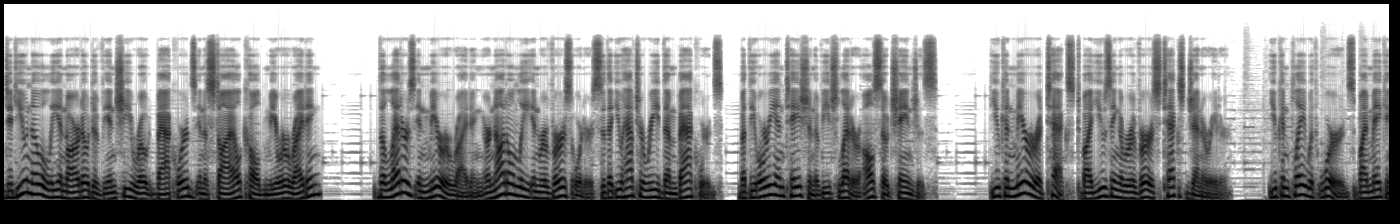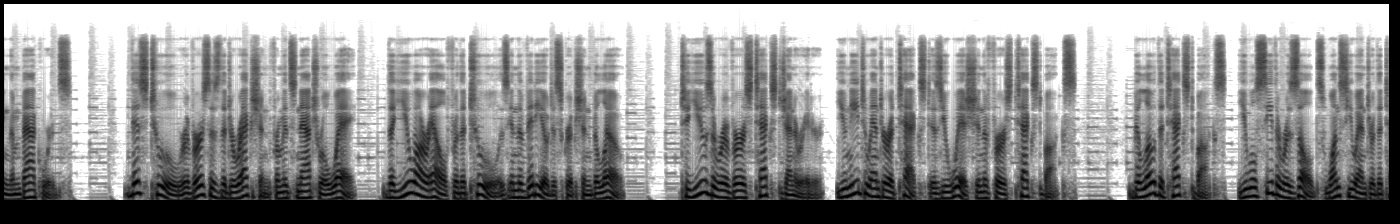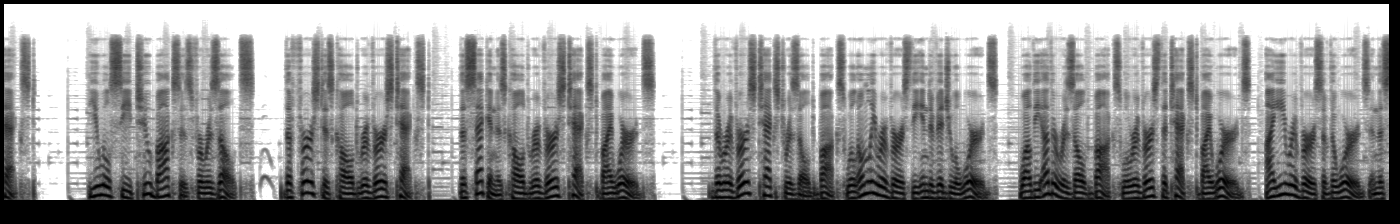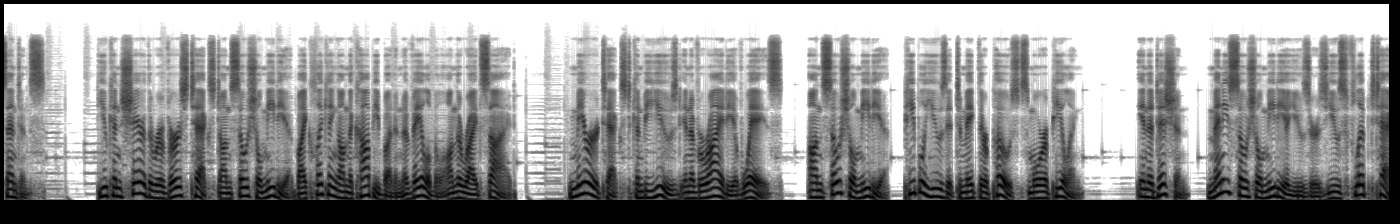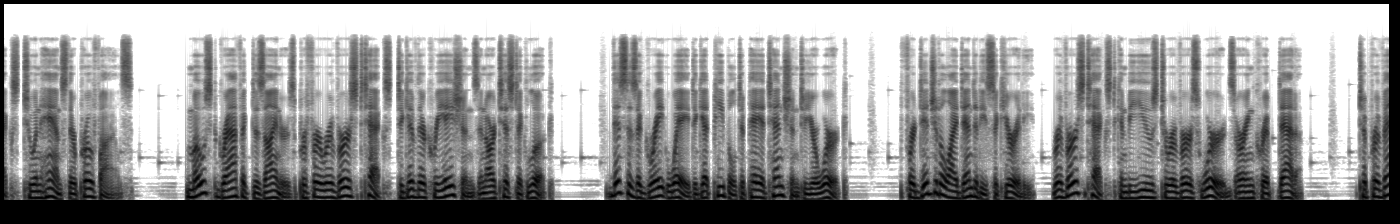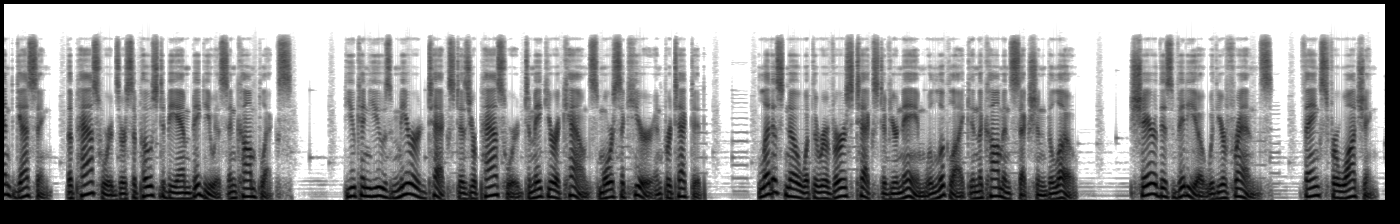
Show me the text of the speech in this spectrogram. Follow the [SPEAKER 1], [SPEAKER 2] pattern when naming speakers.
[SPEAKER 1] Did you know Leonardo da Vinci wrote backwards in a style called mirror writing? The letters in mirror writing are not only in reverse order so that you have to read them backwards, but the orientation of each letter also changes. You can mirror a text by using a reverse text generator. You can play with words by making them backwards. This tool reverses the direction from its natural way. The URL for the tool is in the video description below. To use a reverse text generator, you need to enter a text as you wish in the first text box. Below the text box, you will see the results once you enter the text. You will see two boxes for results. The first is called reverse text. The second is called reverse text by words. The reverse text result box will only reverse the individual words, while the other result box will reverse the text by words, i.e. reverse of the words in the sentence. You can share the reverse text on social media by clicking on the copy button available on the right side. Mirror text can be used in a variety of ways. On social media, people use it to make their posts more appealing. In addition, many social media users use flipped text to enhance their profiles. Most graphic designers prefer reversed text to give their creations an artistic look. This is a great way to get people to pay attention to your work. For digital identity security, reverse text can be used to reverse words or encrypt data. To prevent guessing, the passwords are supposed to be ambiguous and complex. You can use mirrored text as your password to make your accounts more secure and protected. Let us know what the reverse text of your name will look like in the comments section below. Share this video with your friends. Thanks for watching.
